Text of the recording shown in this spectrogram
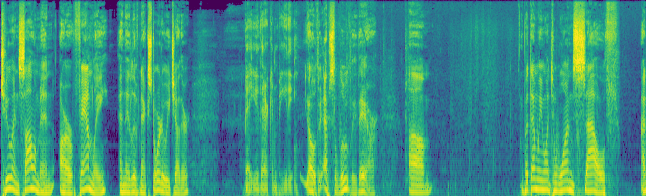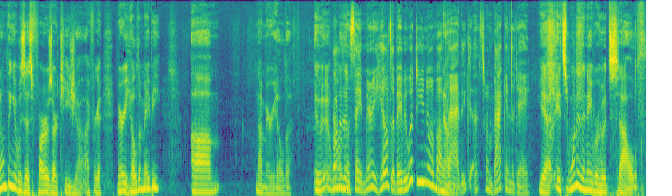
two in Solomon are family, and they live next door to each other. Bet you they're competing. Oh, absolutely, they are. Um, but then we went to one south. I don't think it was as far as Artesia. I forget. Marijilda, maybe. Um, not Marijilda. It- it- I one was of gonna say Marijilda, baby. What do you know about No. that? That's from back in the day. yeah, it's one of the neighborhoods south.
